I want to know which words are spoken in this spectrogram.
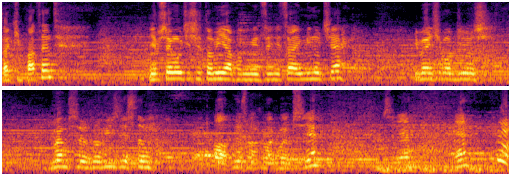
taki patent. Nie przejmujcie się, to mija po mniej więcej niecałej minucie i będziecie mogli już głębszy robić, zresztą o, już mam chyba głębszy, nie? Czy nie? Nie? Nie.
